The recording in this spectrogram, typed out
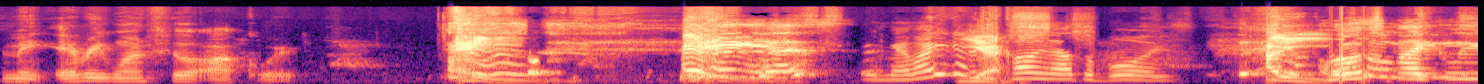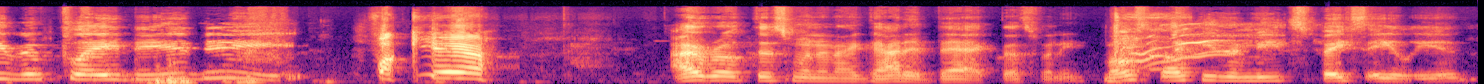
and make everyone feel awkward. Hey. Hey, yes. Hey, man, why are you gotta Yes. be calling out the boys? Hey. Most likely to play D and D. Fuck yeah. I wrote this one and I got it back. That's funny. Most likely to meet space aliens.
